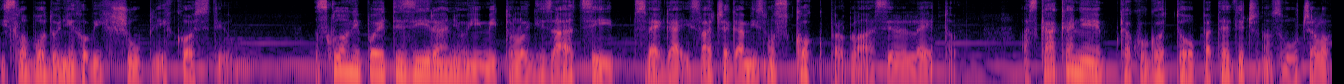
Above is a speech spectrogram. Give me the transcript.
i slobodu njihovih šupljih kostiju. Skloni poetiziranju i mitologizaciji svega i svačega mi smo skok proglasili letom. A skakanje je, kako god to patetično zvučalo,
